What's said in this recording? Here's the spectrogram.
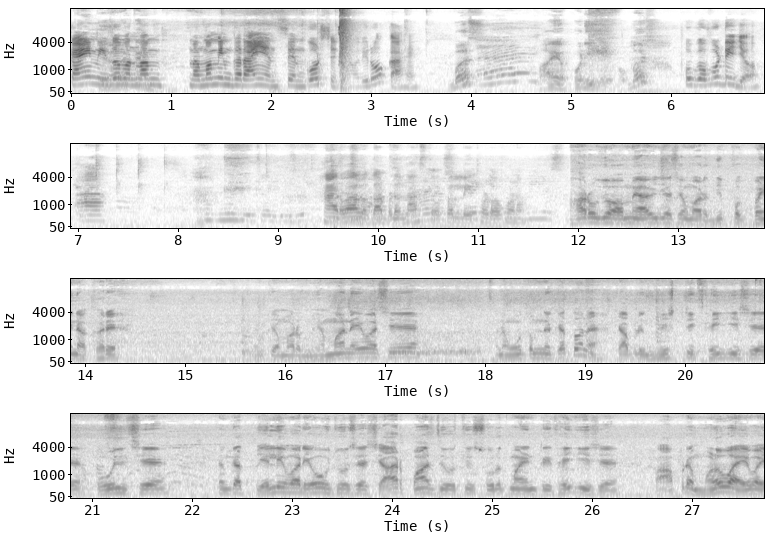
કઈ નહીં જો મારા મમ- મારા મમ્મીને ઘર અહીંયા છે ને ગોઠશે ત્યાં સુધી રોકા હે. બસ? ભાઈ ફોડી નાખ્યો. બસ? ફૂગો ફૂટી ગયો? હા. હારું હાલો તો આપણે નાસ્તો કરી લઈએ થોડો ઘણો. હારું જો અમે આવી ગયા છે અમારા દીપકભાઈના ઘરે. કેમ કે અમારા મહેમાન આવ્યા છે અને હું તમને કહેતો ને કે આપણી મિસ્ટેક થઈ ગઈ છે ભૂલ છે. કેમ કે આ પહેલી વાર એવું જોયું છે ચાર પાંચ દિવસથી સુરતમાં એન્ટ્રી થઈ ગઈ છે. પણ આપણે મળવા એવા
